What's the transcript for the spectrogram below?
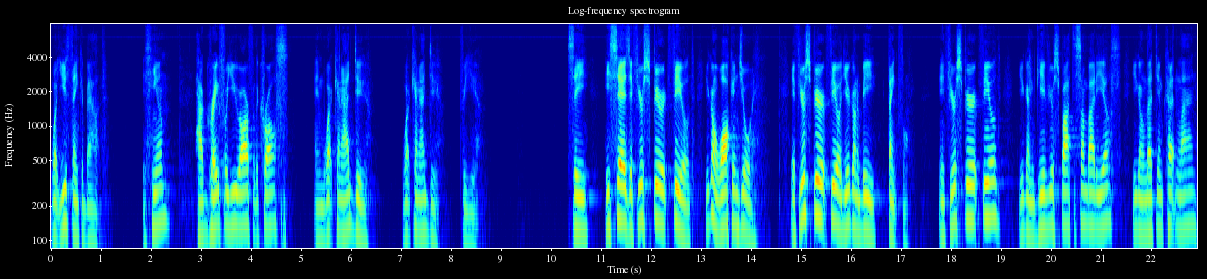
what you think about is Him, how grateful you are for the cross, and what can I do? What can I do for you? See, He says if you're spirit filled, you're going to walk in joy. If you're spirit filled, you're going to be thankful. if you're spirit filled, you're going to give your spot to somebody else. You're going to let them cut in line.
